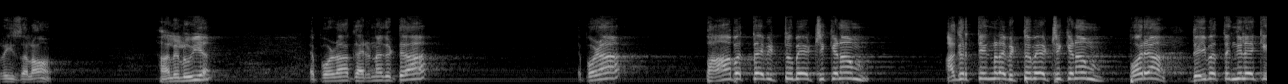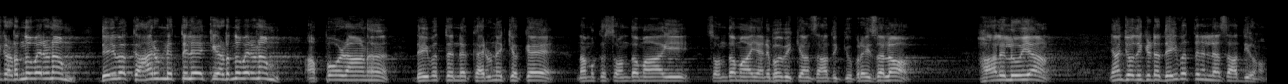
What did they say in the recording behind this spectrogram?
പ്രീസലോ ഹല്ലേലൂയ എപ്പോഴാ കരുണ കിട്ടുക? എപ്പോഴാ? പാപത്തെ വിട്ടുപേക്ഷിക്കണം. അകൃത്യങ്ങളെ വിട്ടുപേക്ഷിക്കണം. പോരാ ദൈവത്തിങ്കിലേക്ക് കടന്നു വരണം. ദൈവ കാരുണ്യത്തിലേക്ക് കടന്നു വരണം. അപ്പോഴാണ് ദൈവത്തിന്റെ കരുണയ്ക്കൊക്കെ നമുക്ക് സ്വന്തമായി സ്വന്തമായി അനുഭവിക്കാൻ സാധിക്കൂ. പ്രൈസലോ ഹാലലൂയ ഞാൻ ചോദിക്കട്ടെ ദൈവത്തിനെല്ലാം സാധ്യമാണോ?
